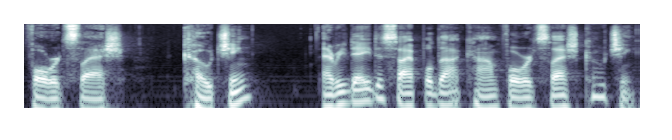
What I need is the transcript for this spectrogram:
forward slash coaching. Everydaydisciple.com forward slash coaching.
